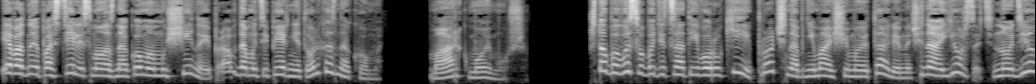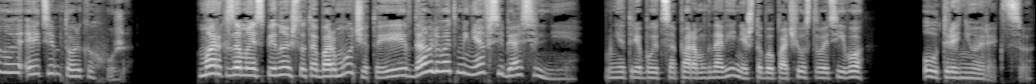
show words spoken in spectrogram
Я в одной постели с малознакомым мужчиной, и правда, мы теперь не только знакомы. Марк — мой муж. Чтобы высвободиться от его руки, прочно обнимающей мою талию, начинаю ёрзать, но делаю этим только хуже. Марк за моей спиной что-то бормочет и вдавливает меня в себя сильнее. Мне требуется пара мгновений, чтобы почувствовать его утреннюю эрекцию.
